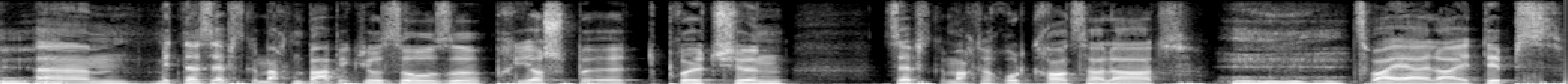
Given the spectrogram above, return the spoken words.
Ähm, mit einer selbstgemachten Barbecue-Soße, Brioche-Brötchen, selbstgemachter Rotkrautsalat, zweierlei Dips.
